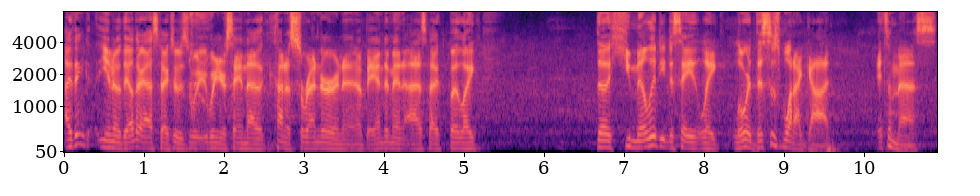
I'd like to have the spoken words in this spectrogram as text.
I think you know the other aspect is when you're saying that kind of surrender and an abandonment aspect, but like the humility to say, like, Lord, this is what I got. It's a mess.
